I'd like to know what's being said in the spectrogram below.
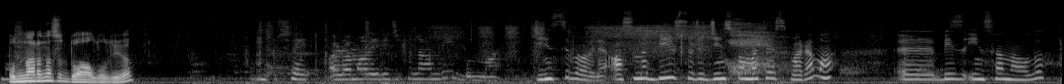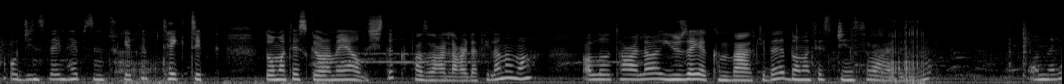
Bunlar nasıl doğal oluyor? şey aroma verici falan değil bunlar. Cinsi böyle. Aslında bir sürü cins domates var ama e, biz insanoğlu o cinslerin hepsini tüketip tek tip domates görmeye alıştık pazarlarda falan ama Allahu Teala yüze yakın belki de domates cinsi verdi bize. Onlara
